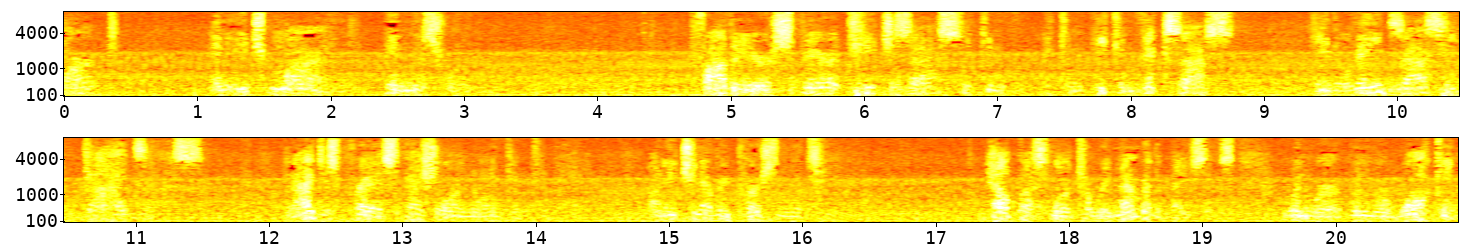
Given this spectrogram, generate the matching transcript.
heart and each mind in this room. Father, your Spirit teaches us. He, can, he, can, he convicts us. He leads us. He guides us. And I just pray a special anointing today on each and every person that's here. Help us, Lord, to remember the basics when we're, when we're walking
